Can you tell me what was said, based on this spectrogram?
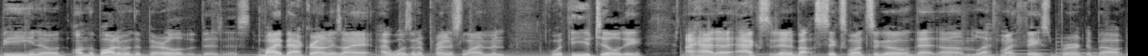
be, you know, on the bottom of the barrel of a business. My background is I, I was an apprentice lineman with the utility. I had an accident about six months ago that um, left my face burnt about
